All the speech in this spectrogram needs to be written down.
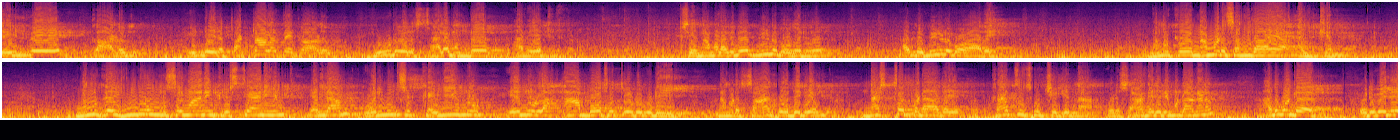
റെയിൽവേക്കാളും ഇന്ത്യയിലെ പട്ടാളത്തെക്കാളും കൂടുതൽ സ്ഥലമുണ്ട് അത് ഏറ്റെടുക്കണം. പക്ഷെ നമ്മൾ വീണ് പോകരുത്. അതിൽ വീണ് പോകാതെ നമുക്ക് നമ്മുടെ സമുദായ ഐക്യം നമുക്ക് ഹിന്ദുവും മുസൽമാനും ക്രിസ്ത്യാനിയും എല്ലാം ഒരുമിച്ച് കഴിയുന്നു എന്നുള്ള ആ ബോധത്തോടുകൂടി നമ്മുടെ സാഹോദര്യം നഷ്ടപ്പെടാതെ കാത്തു സൂക്ഷിക്കുന്ന ഒരു സാഹചര്യം ഉണ്ടാകണം. അതുകൊണ്ട് ഒരു വലിയ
